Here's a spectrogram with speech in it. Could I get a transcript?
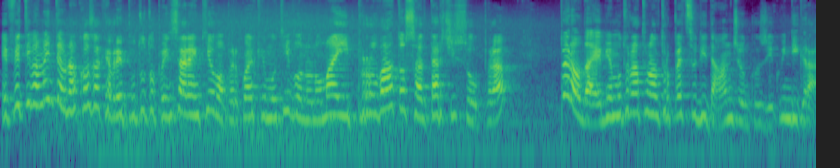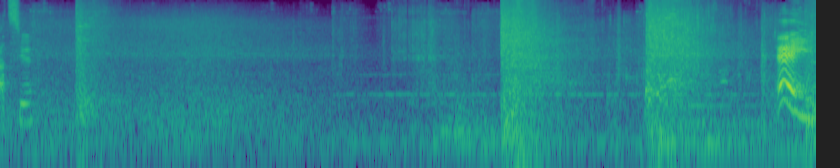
Effettivamente è una cosa che avrei potuto pensare anch'io, ma per qualche motivo non ho mai provato a saltarci sopra. Però dai, abbiamo trovato un altro pezzo di dungeon così, quindi grazie. Ehi,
